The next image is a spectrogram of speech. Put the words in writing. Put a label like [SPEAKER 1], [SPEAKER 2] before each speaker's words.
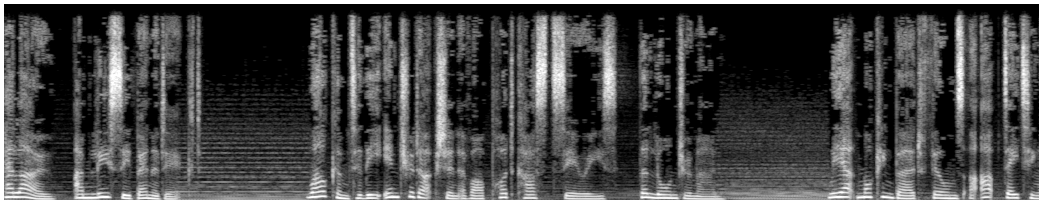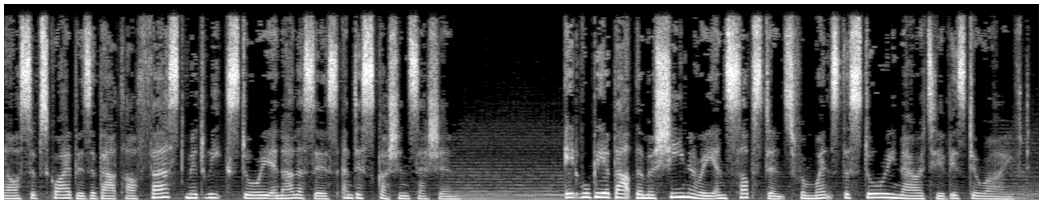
[SPEAKER 1] Hello, I'm Lucy Benedict. Welcome to the introduction of our podcast series, The Laundryman. We at Mockingbird Films are updating our subscribers about our first midweek story analysis and discussion session. It will be about the machinery and substance from whence the story narrative is derived.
